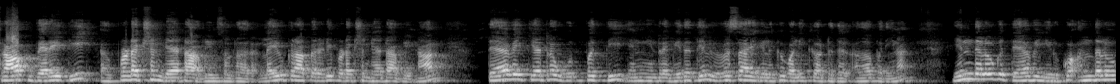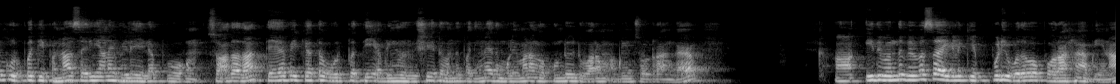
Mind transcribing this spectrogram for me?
crop variety production data அப்படின்னு சொல்கிறாரு live crop variety production data அப்படின்னா தேவைக்கேற்ற உற்பத்தி என்கின்ற விதத்தில் விவசாயிகளுக்கு வழிகாட்டுதல். அதாவது பார்த்தீங்கன்னா எந்த அளவுக்கு தேவை இருக்கோ அந்த அளவுக்கு உற்பத்தி பண்ணால் சரியான விலையில் போகும். ஸோ அதை தான் தேவைக்கேற்ற உற்பத்தி அப்படிங்கிற ஒரு விஷயத்தை வந்து பார்த்திங்கன்னா இது மூலிமா நாங்கள் கொண்டுகிட்டு வரோம் அப்படின்னு சொல்கிறாங்க இது வந்து விவசாயிகளுக்கு எப்படி உதவ போகிறாங்க அப்படின்னா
